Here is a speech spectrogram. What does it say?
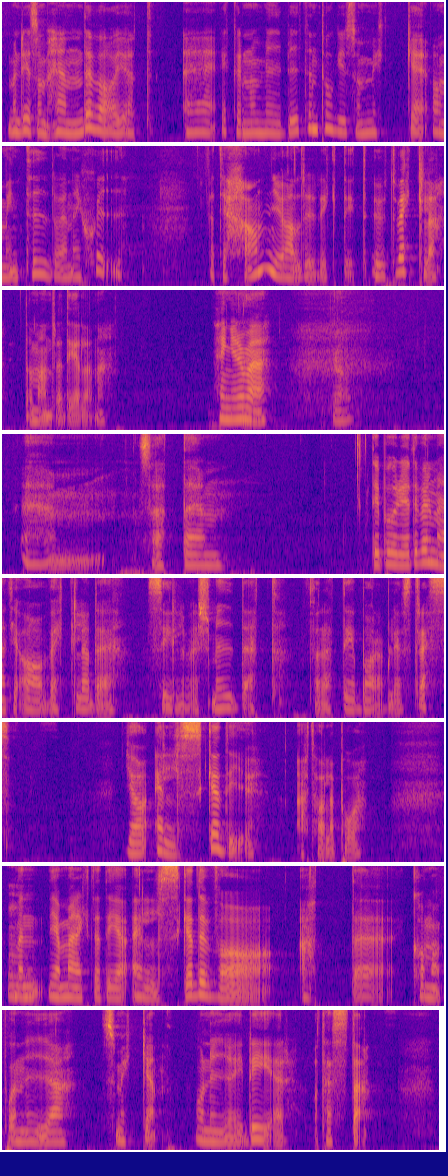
Men det som hände var ju att eh, ekonomibiten tog ju så mycket av min tid och energi att jag hann ju aldrig riktigt utveckla de andra delarna. Hänger du Mm. med? Ja. Ehm, så att ehm, det började väl med att jag avvecklade silversmidet för att det bara blev stress. Jag älskade ju att hålla på. Mm. Men jag märkte att det jag älskade var att eh, komma på nya smycken och nya idéer och testa.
